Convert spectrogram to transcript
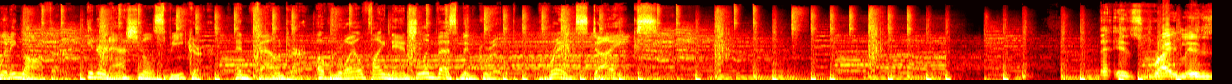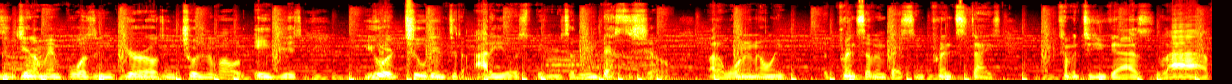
winning author, international speaker, and founder of Royal Financial Investment Group, Prince Dykes. That is right, ladies and gentlemen, boys and girls, and children of all ages. You are tuned into the audio experience of the Investor Show by the one and only the Prince of Investing, Prince Dykes, coming to you guys live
